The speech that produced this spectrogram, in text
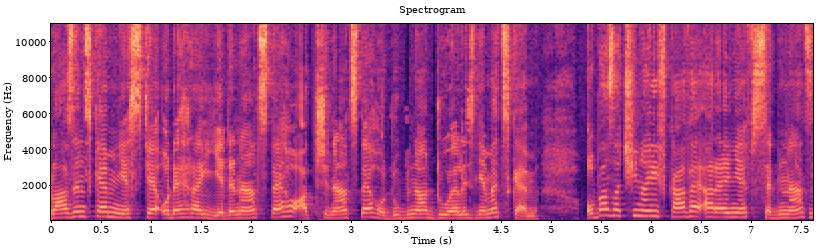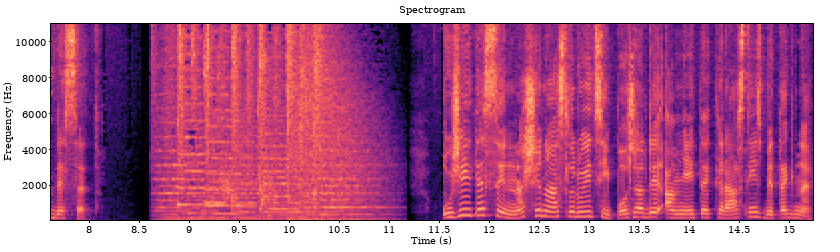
V Lázenském městě odehrají 11. a 13. dubna duely s Německem. Oba začínají v KV aréně v 17.10. Užijte si naše následující pořady a mějte krásný zbytek dne.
